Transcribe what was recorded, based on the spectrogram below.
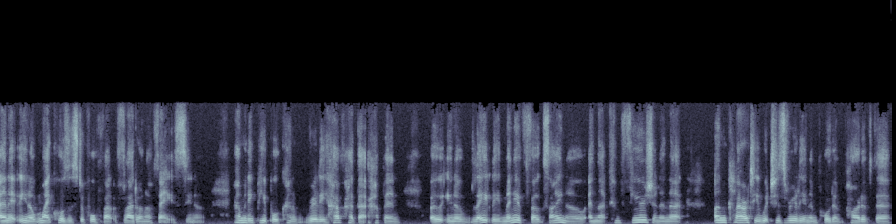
and it you know might cause us to fall flat, flat on our face. You know, how many people kind of really have had that happen? Uh, you know, lately, many of folks I know, and that confusion and that unclarity, which is really an important part of the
